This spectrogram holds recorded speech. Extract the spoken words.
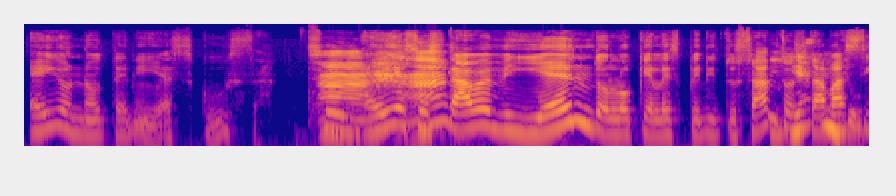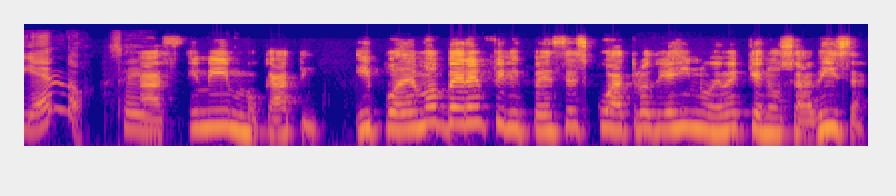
ellos no tenían excusa. Sí, Ajá. Ellos estaban viendo lo que el Espíritu Santo Viendo. estaba haciendo. sí. Así mismo, Katy. Y podemos ver en Filipenses 4, 19 que nos avisa,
